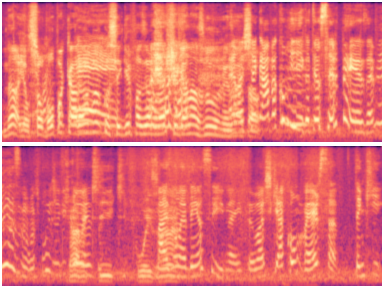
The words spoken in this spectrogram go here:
Não, e eu sou bom pra caramba, É. consegui fazer a mulher chegar nas nuvens. ela né, e tal. chegava comigo, eu tenho certeza. É mesmo. Puxa, que Cara, coisa. que, que coisa, Mas né? não é bem assim, né? Então eu acho que a conversa tem que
